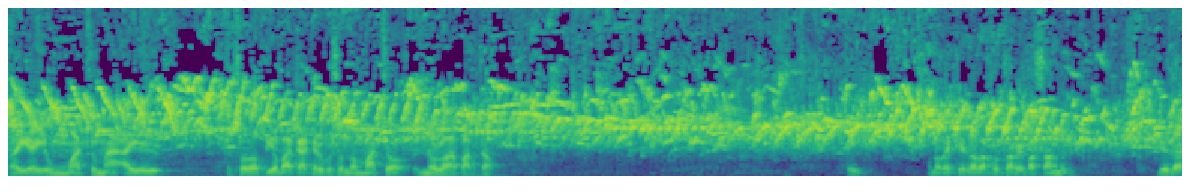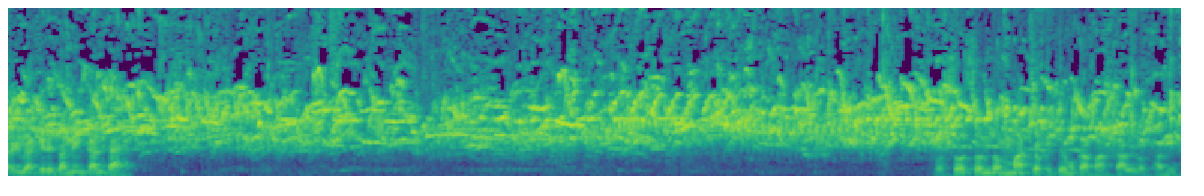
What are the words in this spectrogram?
Ahí hay un macho más. Ahí, esos dos piovacas creo que son dos machos, no los he apartado. Una vez que el abajo está repasando, desde arriba quiere también cantar. Pues todos son dos machos que tengo que apartarlos también.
